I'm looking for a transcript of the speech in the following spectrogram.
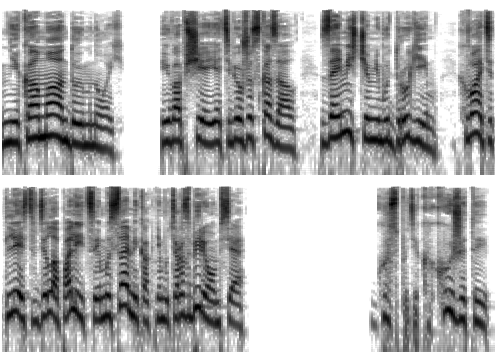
Не командуй мной. И вообще, я тебе уже сказал, займись чем-нибудь другим. Хватит лезть в дела полиции, мы сами как-нибудь разберемся. Господи, какой же ты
